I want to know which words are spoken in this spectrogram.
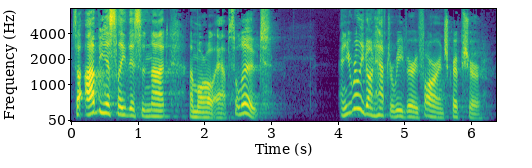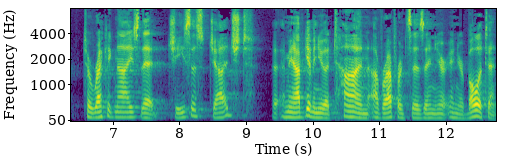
So obviously, this is not a moral absolute. And you really don't have to read very far in Scripture to recognize that Jesus judged I mean, I've given you a ton of references in your, in your bulletin.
